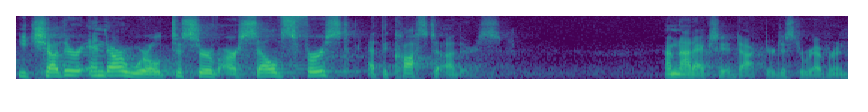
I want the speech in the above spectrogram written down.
each other, and our world to serve ourselves first at the cost to others. I'm not actually a doctor, just a reverend.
